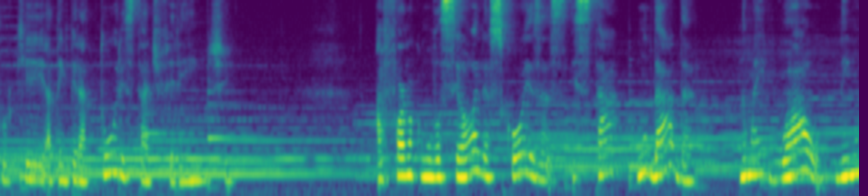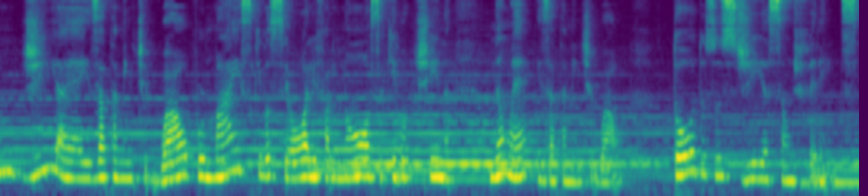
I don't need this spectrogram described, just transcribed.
porque a temperatura está diferente. A forma como você olha as coisas está mudada. Não é igual, nenhum dia é exatamente igual, por mais que você olhe e fale, nossa, que rotina. Não é exatamente igual. Todos os dias são diferentes.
